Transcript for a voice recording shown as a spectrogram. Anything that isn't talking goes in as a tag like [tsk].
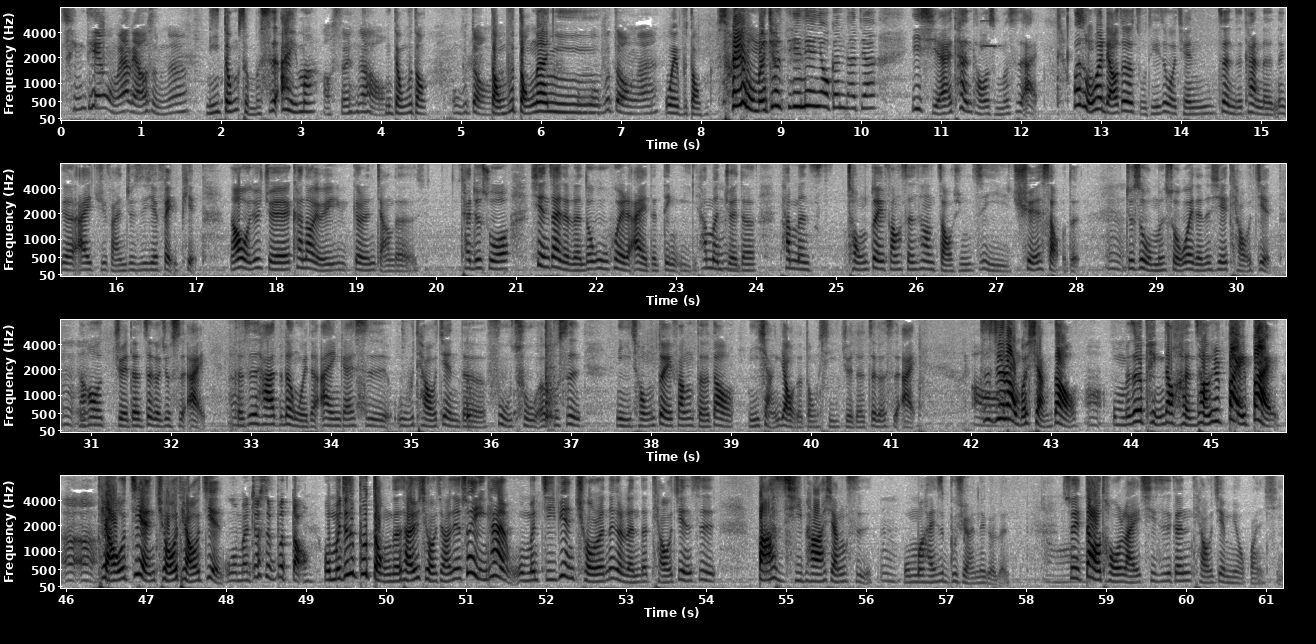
今天我们要聊什么呢？你懂什么是爱吗？好深奥，哦你懂不懂？我不懂，懂不懂啊你？我不懂啊，我也不懂，[laughs] 所以我们就天天要跟大家一起来探讨什么是爱。为什么会聊这个主题？是我前阵子看了那个 IG，反正就是一些废片，然后我就觉得看到有一个人讲的，他就说现在的人都误会了爱的定义，他们觉得他们从对方身上找寻自己缺少的。嗯，就是我们所谓的那些条件，嗯，然后觉得这个就是爱，可是他认为的爱应该是无条件的付出，而不是你从对方得到你想要的东西，觉得这个是爱。这就让我们想到，我们这个频道很常去拜拜，嗯嗯，条件求条件，我们就是不懂，我们就是不懂的才去求条件，所以你看，我们即便求了那个人的条件是八十七趴相似，嗯，我们还是不喜欢那个人。所以到头来，其实跟条件没有关系。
